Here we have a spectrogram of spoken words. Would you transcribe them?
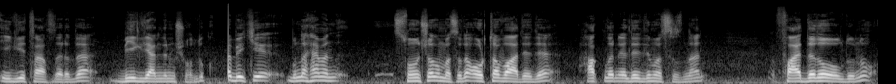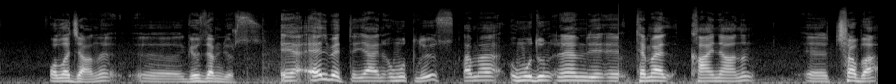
ilgili tarafları da bilgilendirmiş olduk. Tabii ki bunlar hemen sonuç olmasa da orta vadede hakların elde edilmesi açısından faydalı olduğunu olacağını e, gözlemliyoruz. E, elbette yani umutluyuz ama umudun önemli e, temel kaynağının e, çaba,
